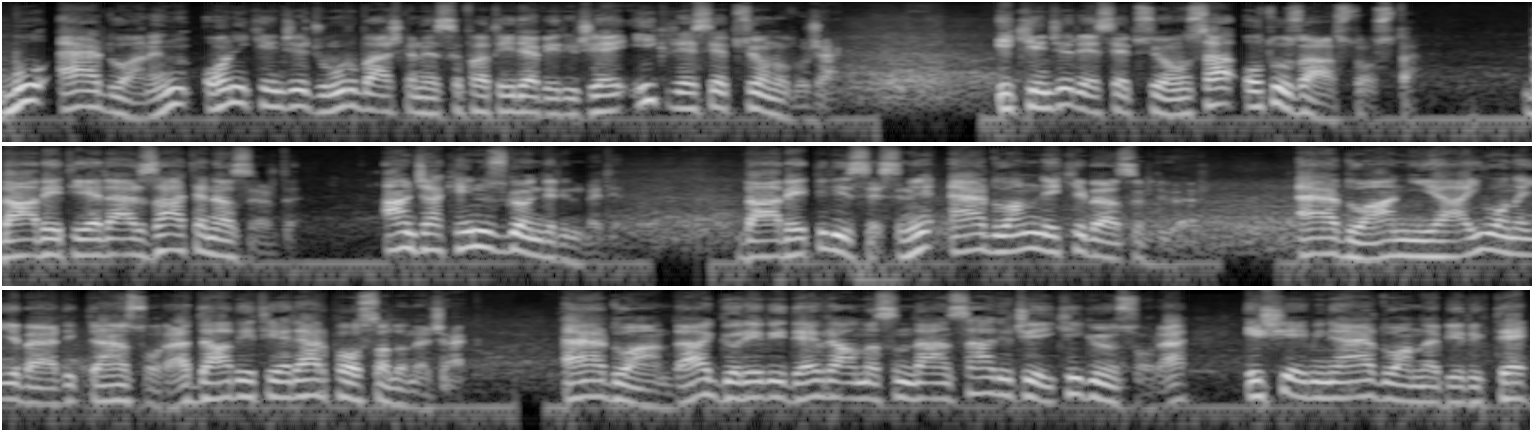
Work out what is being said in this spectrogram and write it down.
Bu Erdoğan'ın 12. Cumhurbaşkanı sıfatıyla vereceği ilk resepsiyon olacak. İkinci resepsiyonsa 30 Ağustos'ta. Davetiyeler zaten hazırdı. Ancak henüz gönderilmedi. Davetli listesini Erdoğan'ın ekibi hazırlıyor. Erdoğan nihai onayı verdikten sonra davetiyeler postalanacak. Erdoğan da görevi devralmasından sadece iki gün sonra eşi Emine Erdoğan'la birlikte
